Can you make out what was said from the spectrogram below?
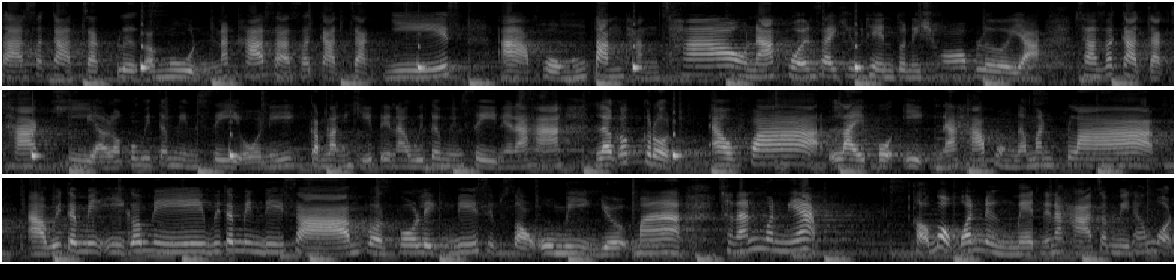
สารสกัดจากเปลือกองุ่นนะคะ สารสกัดจากยีสต์ อ่าผงตังถังเช่านะโคเอนไซคิวเทนตัวนี้ชอบเลยอะสารสกัดจากชาเขียวแล้วก็วิตามินซีโอ้นี้กำลังฮิตเลยนะวิตามินซีเนี่ยนะคะ แล้วก็กรดอัลฟาไลโปอิกนะคะผงน้ำมันปลาอ่าวิตามินอ e ีก็มีวิตามิน D3 กรดโฟลิก B12 อูมีอีกเยอะมาก ฉะนั้นวันเนี้ยเขาบอกว่า 1 เม็ดเนี่ยนะคะ จะมีทั้งหมด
